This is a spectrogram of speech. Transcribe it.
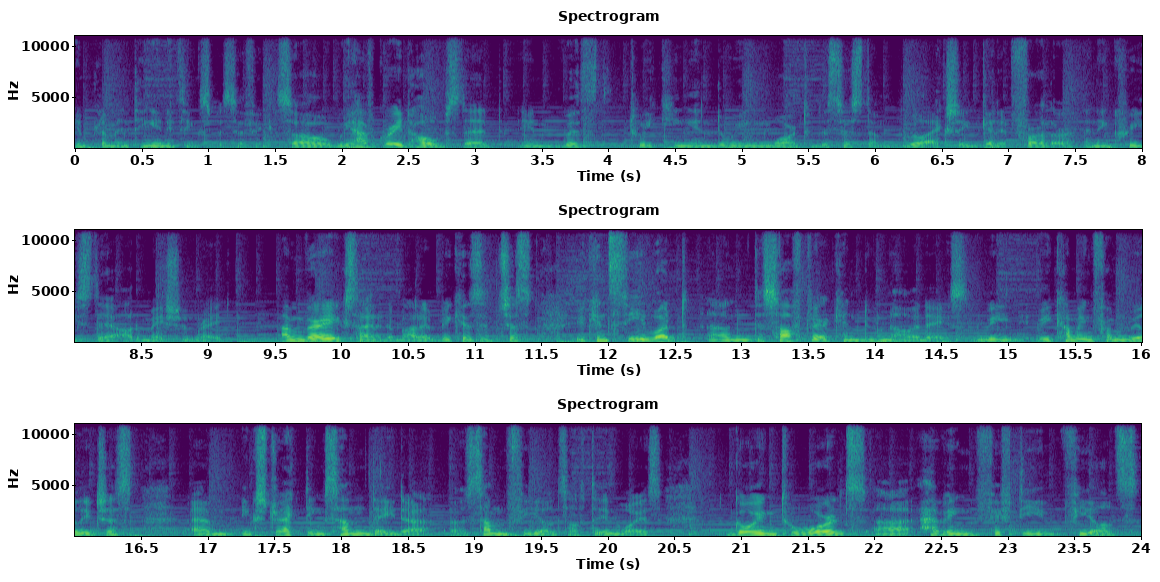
implementing anything specific. So we have great hopes that in, with tweaking and doing more to the system, we'll actually get it further and increase the automation rate. I'm very excited about it because it's just, you can see what um, the software can do nowadays. We, we coming from really just um, extracting some data, uh, some fields of the invoice, going towards uh, having 50 fields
